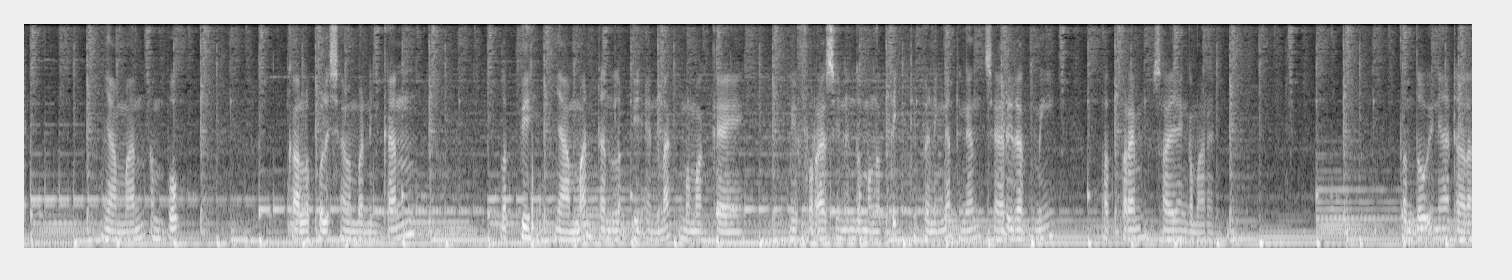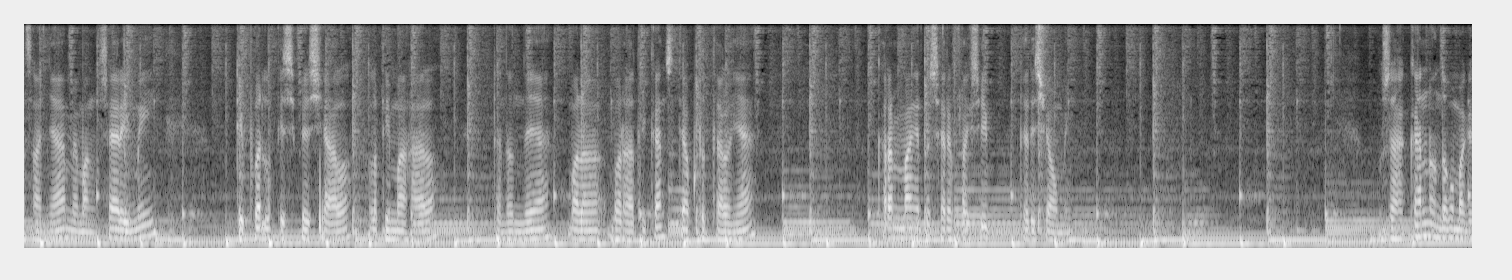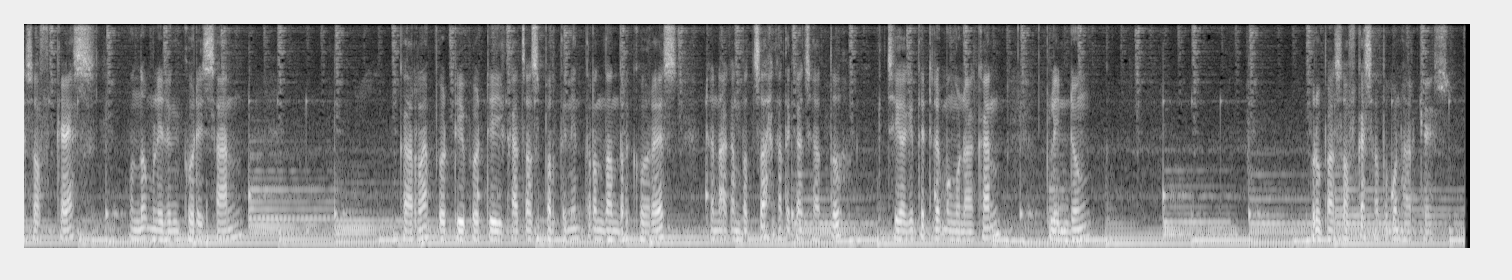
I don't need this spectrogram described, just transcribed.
nyaman, empuk. Kalau boleh saya membandingkan, lebih nyaman dan lebih enak memakai Mi 4S ini untuk mengetik dibandingkan dengan seri Redmi 4 Prime saya yang kemarin. Tentu ini ada alasannya, memang seri Mi dibuat lebih spesial, lebih mahal, dan tentunya memperhatikan setiap detailnya karena memang itu seri flagship dari Xiaomi usahakan untuk memakai soft case untuk melindungi gorisan karena bodi-bodi kaca seperti ini rentan tergores dan akan pecah ketika jatuh jika kita tidak menggunakan pelindung berupa soft case ataupun hard case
